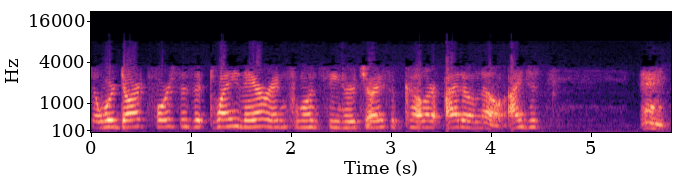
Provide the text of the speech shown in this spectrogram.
so were dark forces at play there influencing her choice of color? I don't know. I just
